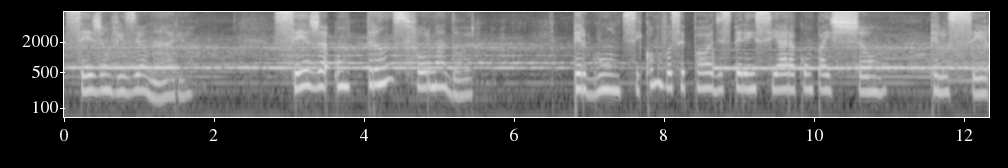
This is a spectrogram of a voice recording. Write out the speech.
Seja um visionário. Seja um transformador Pergunte-se como você pode experienciar a compaixão pelo ser,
